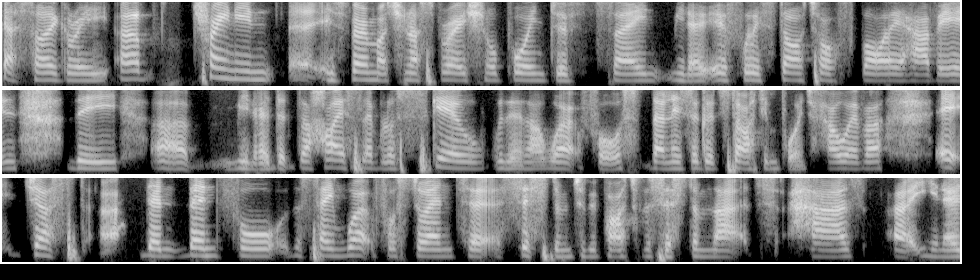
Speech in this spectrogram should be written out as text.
Yes, I agree. Um, training uh, is very much an aspirational point of saying, you know, if we start off by having the, uh, you know, the, the, highest level of skill within our workforce, then it's a good starting point. However, it just uh, then then for the same workforce to enter a system to be part of a system that has, uh, you know,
